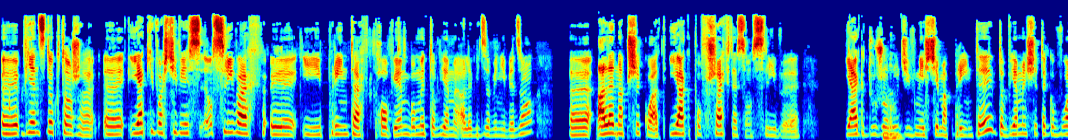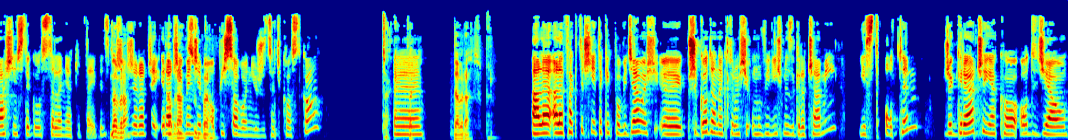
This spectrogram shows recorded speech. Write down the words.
E, więc doktorze, e, jaki właściwie jest o sliwach e, i printach powiem, bo my to wiemy, ale widzowie nie wiedzą, ale na przykład jak powszechne są sliwy, jak dużo no. ludzi w mieście ma printy, dowiemy się tego właśnie z tego ustalenia tutaj. Więc Dobra. myślę, że raczej, raczej Dobra, będziemy super. opisowo niż rzucać kostką. Tak, e... tak. Dobra, super. Ale, ale faktycznie, tak jak powiedziałeś, e, przygoda, na którą się umówiliśmy z graczami, jest o tym, że gracze jako oddział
